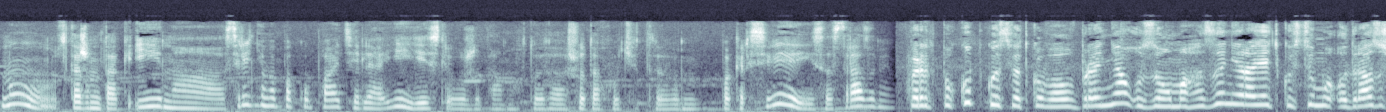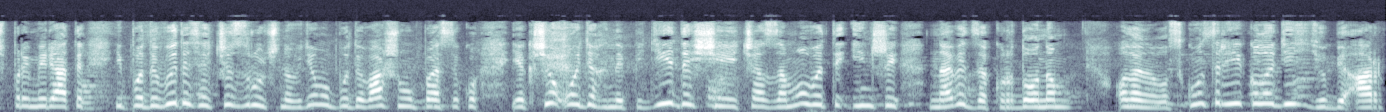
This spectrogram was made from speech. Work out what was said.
Ну, скажем так, и на среднего покупателя, и если уже там кто-то что-то хочет э, покрасивее и со стразами. Перед покупкою святкового вбрання у зоомагазині радять костюми одразу ж приміряти і подивитися, чи зручно в ньому буде вашому песику. Якщо одяг не підійде, ще є час замовити інший навіть за кордоном. Олена Лоскун, Сергій Колодій, ЮБІАР.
